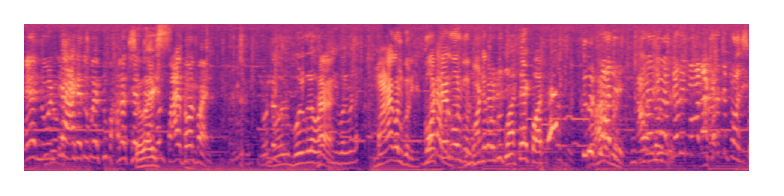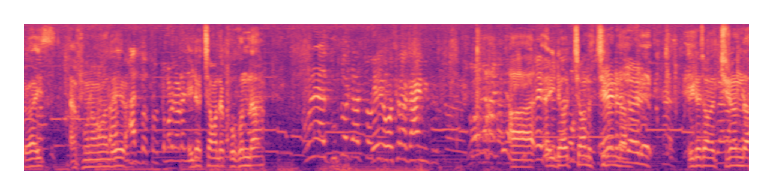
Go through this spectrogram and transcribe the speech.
এ নন্টে আগে তো একটু ভালো So খেলতে guys- এখন পায়ে বল পায় না। গোল- গোলগুলো। কি বলবে? না? মারা গোল করি। গটে গোল? করি। গটে গোল? করি কটে, কটে? তো গাইস এখন আমাদের এটা হচ্ছে আমাদের খোকনদা। আর এইটা হচ্ছে আমাদের চিরন্দা। এইটা হচ্ছে আমাদের চিরন্দা।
